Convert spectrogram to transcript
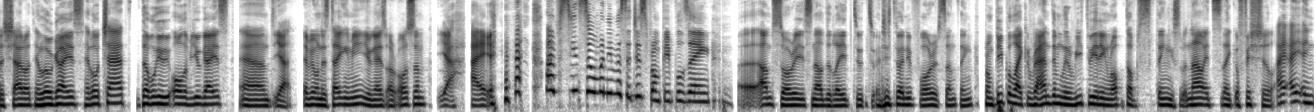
a shout out hello guys hello chat w all of you guys and yeah everyone is tagging me you guys are awesome yeah i i've seen so many messages from people saying uh, i'm sorry it's now delayed to 2024 or something. From people like randomly retweeting robtop's things but now it's like official. I i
